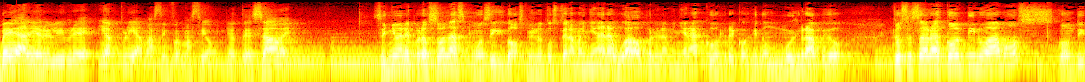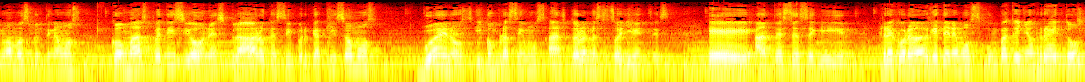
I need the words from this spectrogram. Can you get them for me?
ve a Diario Libre y amplía más información. Ya ustedes saben. Señores, pero son las 11 y 2 minutos de la mañana. Wow, en la mañana ha recorrido muy rápido. Entonces ahora continuamos, continuamos, continuamos con más peticiones. Claro que sí, porque aquí somos buenos y complacemos a todos nuestros oyentes. Eh, antes de seguir, recordando que tenemos un pequeño reto.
